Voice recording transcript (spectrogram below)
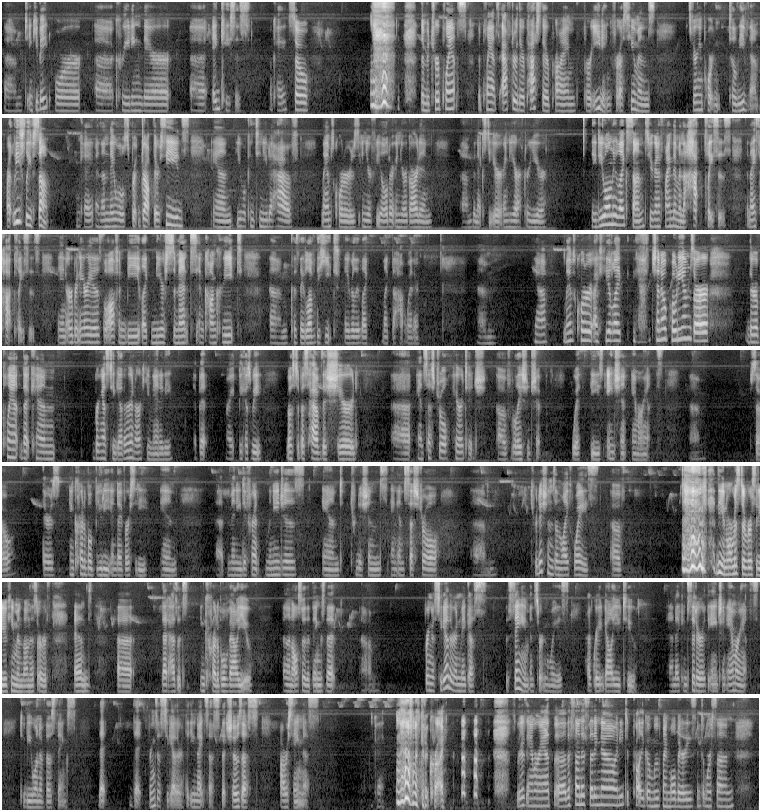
um, to incubate or uh, creating their uh, egg cases. Okay, so the mature plants, the plants after they're past their prime for eating for us humans, it's very important to leave them, or at least leave some. Okay, and then they will drop their seeds, and you will continue to have lamb's quarters in your field or in your garden um, the next year and year after year. They do only like sun, so you're going to find them in the hot places, the nice hot places. In urban areas, they'll often be like near cement and concrete because um, they love the heat. They really like like the hot weather. Um, yeah, lamb's quarter, I feel like chenopodiums are, they're a plant that can bring us together in our humanity a bit, right? Because we, most of us have this shared uh, ancestral heritage of relationship with these ancient amaranths. Um, so there's incredible beauty and diversity in uh, many different lineages and traditions and ancestral um, traditions and life ways of the enormous diversity of humans on this earth. And uh, that has its incredible value. And then also the things that um, bring us together and make us the same in certain ways have great value too. And I consider the ancient amaranths to be one of those things that that brings us together, that unites us, that shows us our sameness. Okay, I'm gonna cry. so there's amaranth. Uh, the sun is setting now. I need to probably go move my mulberries into more sun.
